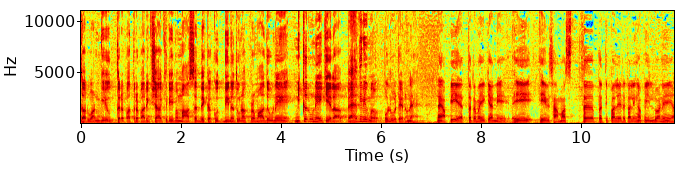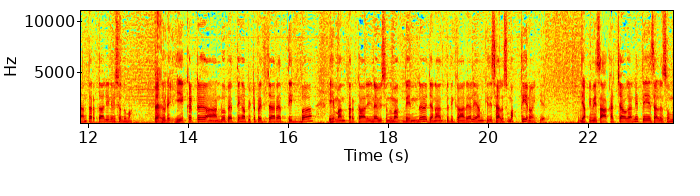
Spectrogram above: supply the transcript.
දරුවන්ගේ උත්තර පත්‍ර පරීක්ෂා කිරීම මාස දෙකුත් දින තුනක් ප්‍රමාද වනේ නිකරුණේ කියලා පැහැදිලිම ඔළුවට එනවා. නෑ අපි ඇත්තටම ඒ කියන්නේ ඒ ඒ සමස්ත ප්‍රතිඵලයට කලින් අපි ඉල්ලුවනේ අන්තර්කාලීන විසඳුම. ට ඒකට ආණ්ඩුව පැත්තෙන් අපිට ප්‍රතිචාරයක් තිබ්බා එහ අන්තර්කාලීන විසඳුමක් දෙන්ඩ ජනාධපති කාරයාල යම්කිසි සැලසුමක් තියනොයි කියලා. අපි මේ සාකච්ඡාව ගන්න තේ සැලසුම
